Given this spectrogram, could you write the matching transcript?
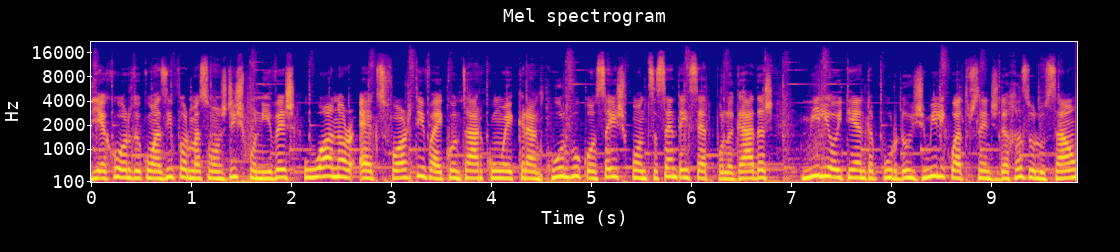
De acordo com as informações disponíveis, o Honor X40 vai contar com um ecrã curvo com 6.67 polegadas, 1080 por 2400 de resolução,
